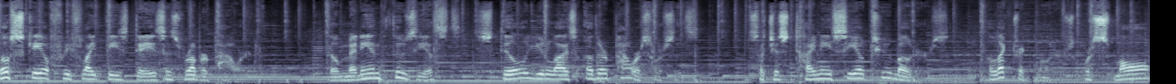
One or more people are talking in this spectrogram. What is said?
Most scale free flight these days is rubber powered, though many enthusiasts still utilize other power sources, such as tiny CO2 motors, electric motors, or small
